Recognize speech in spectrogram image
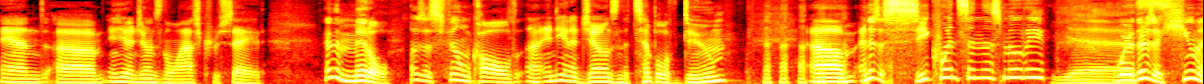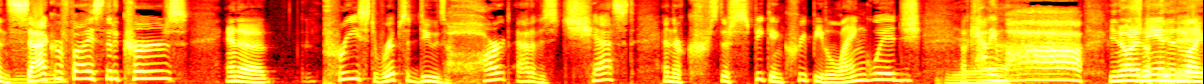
and um, Indiana Jones and the Last Crusade. In the middle, there's this film called uh, Indiana Jones and the Temple of Doom. um, and there's a sequence in this movie Yeah. where there's a human sacrifice that occurs and a priest rips a dude's heart out of his chest and they're they're speaking creepy language. Yeah. Kali Ma, you know what I mean? And like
